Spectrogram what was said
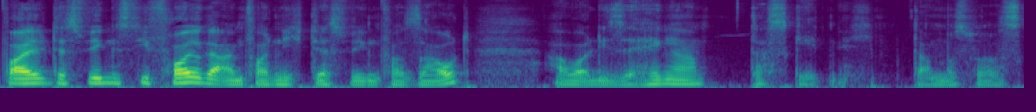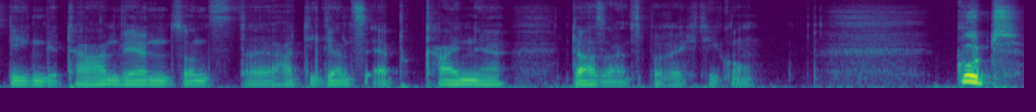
weil deswegen ist die Folge einfach nicht deswegen versaut. Aber diese Hänger, das geht nicht. Da muss was gegen getan werden, sonst äh, hat die ganze App keine Daseinsberechtigung. Gut,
